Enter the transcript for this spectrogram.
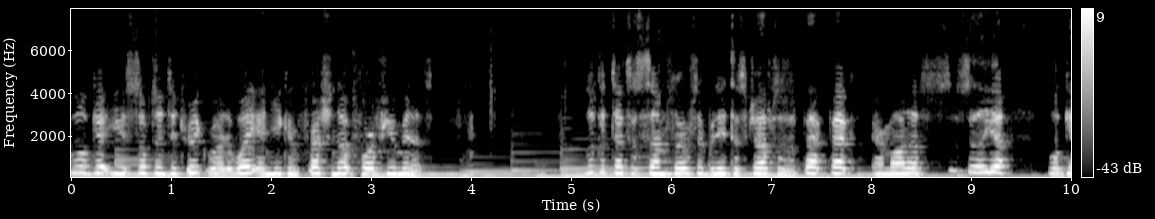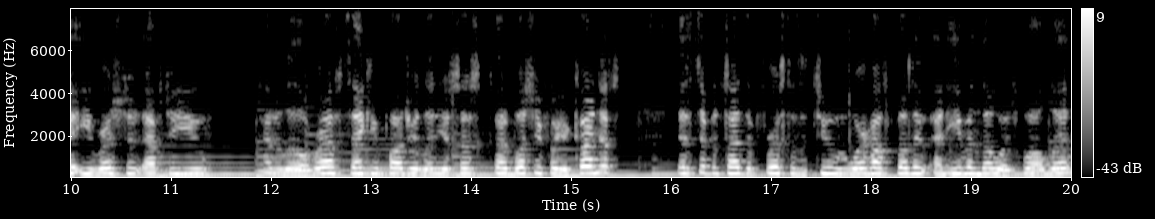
We'll get you something to drink right away and you can freshen up for a few minutes. Look at Texas Some Services beneath the straps of his backpack. Hermana Cecilia will get you registered after you've had a little rest. Thank you, Padre Lydia says. God bless you for your kindness. They step inside the first of the two warehouse buildings, and even though it's well lit,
